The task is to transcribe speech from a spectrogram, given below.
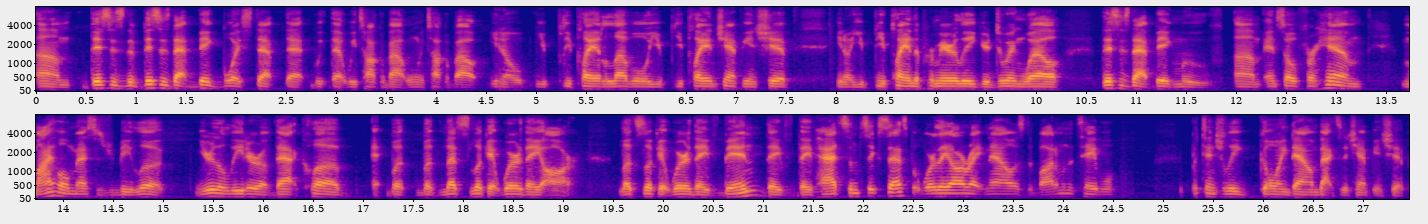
um, this is the this is that big boy step that we, that we talk about when we talk about you know you, you play at a level you you play in championship you know you, you play in the premier league you're doing well this is that big move um, and so for him my whole message would be look you're the leader of that club but but let's look at where they are let's look at where they've been they've they've had some success but where they are right now is the bottom of the table potentially going down back to the championship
